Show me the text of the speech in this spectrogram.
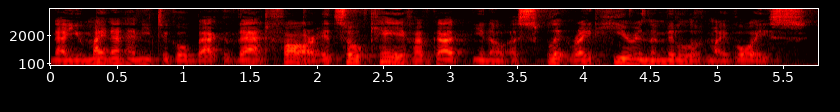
Now, you might not need to go back that far. It's okay if I've got, you know, a split right here in the middle of my voice.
